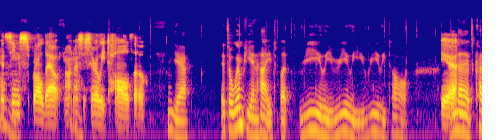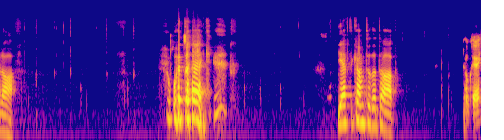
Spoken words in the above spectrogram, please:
It seems sprawled out, not necessarily tall, though. Yeah. It's a wimpy in height, but really, really, really tall. Yeah. And then it's cut off. What the heck? You have to come to the top. Okay.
